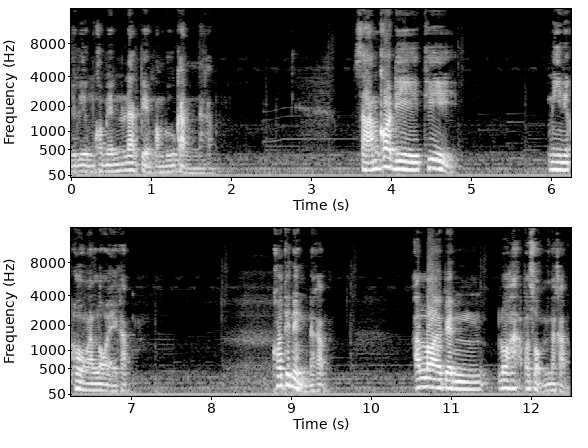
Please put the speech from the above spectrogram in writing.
อย่าลืมคอมเมนต์แลกเปลี่ยนความรู้กันนะครับสามข้อดีที่มีในโครงอลลอยครับ ข้อที่หนึ่งนะครับอลลอยเป็นโลหะผสมนะครับ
